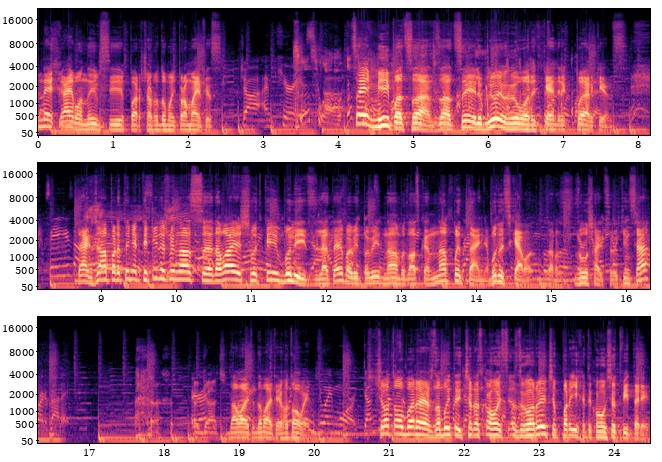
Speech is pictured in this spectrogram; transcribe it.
Нехай вони всі в першу чергу думають про Мемфіс. Це мій пацан. За це я люблю його, говорить Кендрік Перкінс. Так, Джа, перед тим як ти підеш від нас, е, давай швидкий боліт для тебе. Відповідь нам, будь ласка, на питання. Буде цікаво. Зараз залишайтеся до кінця. Давайте, давайте, я готовий. Що ти обереш? Забити через когось згори чи переїхати когось у Твіттері?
